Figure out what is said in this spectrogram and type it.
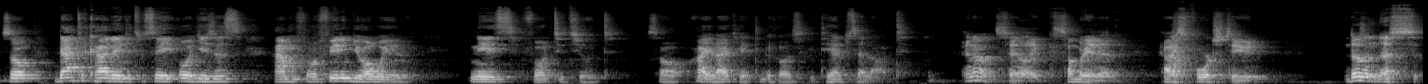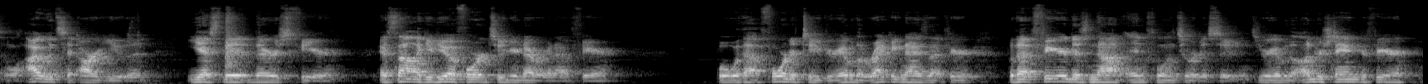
So that courage to say, Oh Jesus, I'm fulfilling your will needs fortitude. So I like it because it helps a lot. And I would say, like, somebody that has fortitude doesn't necessarily, I would say, argue that, yes, there, there's fear. It's not like if you have fortitude, you're never going to have fear. But without fortitude, you're able to recognize that fear, but that fear does not influence your decisions. You're able to understand your fear,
